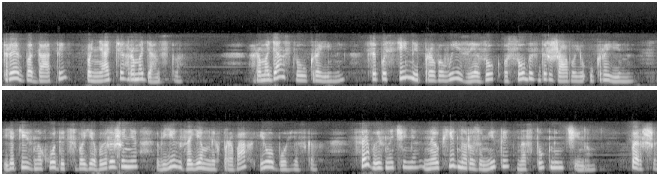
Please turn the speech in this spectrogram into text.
треба дати поняття громадянства. Громадянство України це постійний правовий зв'язок особи з державою України, який знаходить своє вираження в їх взаємних правах і обов'язках. Це визначення необхідно розуміти наступним чином. Перше.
